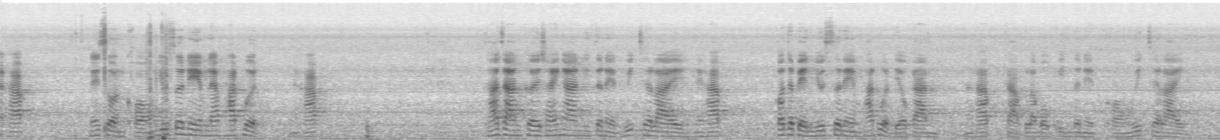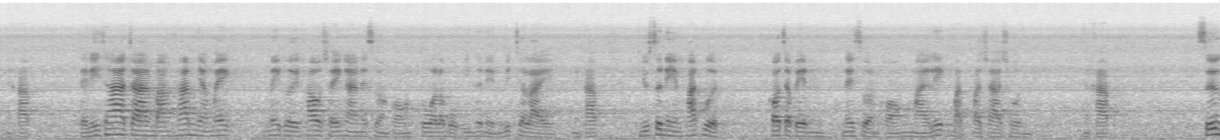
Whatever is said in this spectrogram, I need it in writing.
นะครับในส่วนของ username และ password นะครับ ถ้าอาจารย์เคยใช้งานอินเทอร์เน็ตวิทยาลัยนะครับ ก็จะเป็น username password เดียวกันนะครับ กับระบบอินเทอร์เน็ตของวิทยาลัยนะครับ แต่นี้ถ้าอาจารย์บางท่านยังไม่ไม่เคยเข้าใช้งานในส่วนของตัวระบบอินเทอร์เน็ตวิทยาลัยนะครับ username password ก็จะเป็นในส่วนของหมายเลขบัตรประชาชนนะครับ ซึ่ง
